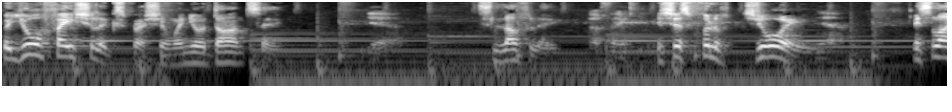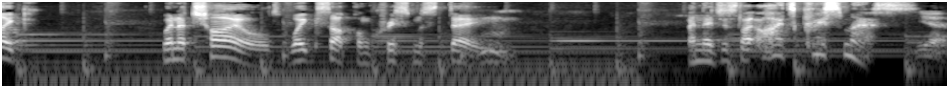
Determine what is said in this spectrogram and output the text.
But your facial expression when you're dancing, Yeah. it's lovely. No, thank you. It's just full of joy. Yeah. It's like when a child wakes up on Christmas Day Mm. And they're just like, "Oh, it's Christmas! Yeah.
